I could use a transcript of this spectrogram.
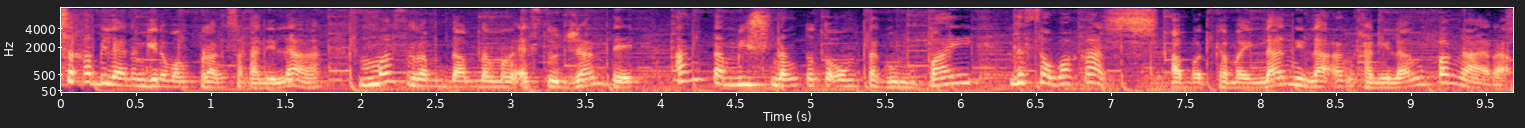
Sa kabila ng ginawang prank sa kanila, mas ramdam ng mga estudyante ang tamis ng totoong tagumpay na sa wakas abot kamay na nila ang kanilang pangarap.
